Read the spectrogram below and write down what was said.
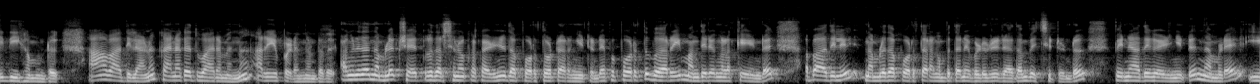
ഐതിഹ്യമുണ്ട്. ആ വാതിലാണ് കനകദ്വാരമെന്ന് അറിയപ്പെടുന്നുണ്ടത്. അങ്ങനെ നമ്മൾ ക്ഷേത്ര ദർശനമൊക്കെ കഴിഞ്ഞ് ഇതാ പുറത്തോട്ട് ഇറങ്ങിയിട്ടുണ്ട് അപ്പോൾ പുറത്ത് വേറെയും മന്ദിരങ്ങളൊക്കെ ഉണ്ട്. അപ്പോൾ അതിൽ നമ്മളിതാ പുറത്തിറങ്ങുമ്പോൾ തന്നെ ഇവിടെ ഒരു രഥം വെച്ചിട്ടുണ്ട്. പിന്നെ അത് കഴിഞ്ഞിട്ട് നമ്മുടെ ഈ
